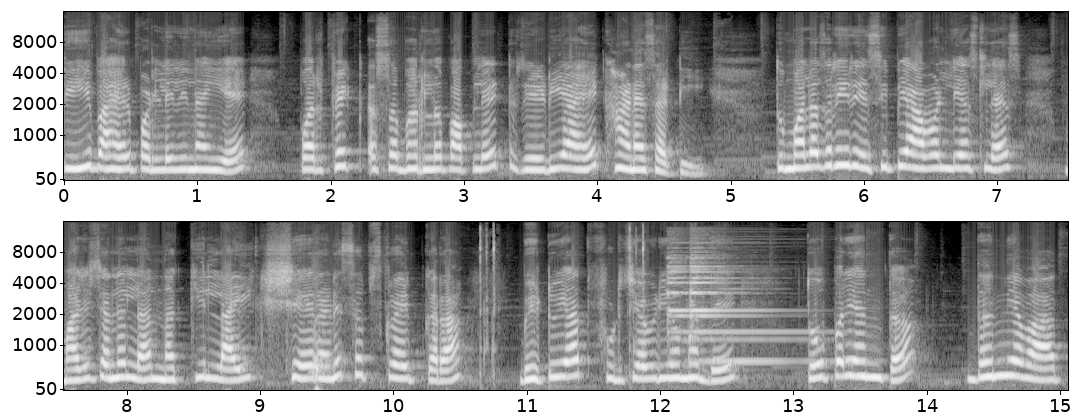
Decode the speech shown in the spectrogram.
तीही बाहेर पडलेली नाही आहे परफेक्ट असं भरलं पापलेट रेडी आहे खाण्यासाठी. तुम्हाला जर ही रेसिपी आवडली असल्यास माझ्या चॅनलला नक्की लाईक शेअर आणि सबस्क्राईब करा. भेटूयात पुढच्या व्हिडिओमध्ये तोपर्यंत धन्यवाद.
